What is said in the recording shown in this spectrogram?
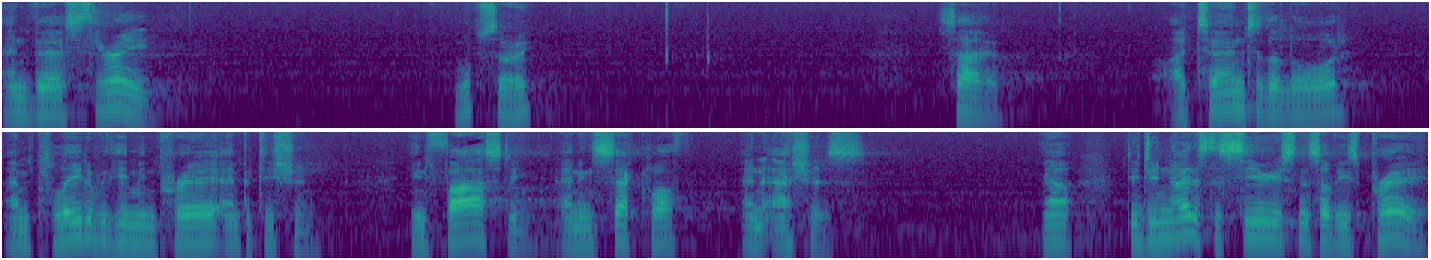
and verse 3. Whoops, sorry. So, I turned to the Lord and pleaded with him in prayer and petition, in fasting and in sackcloth and ashes. Now, did you notice the seriousness of his prayer?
